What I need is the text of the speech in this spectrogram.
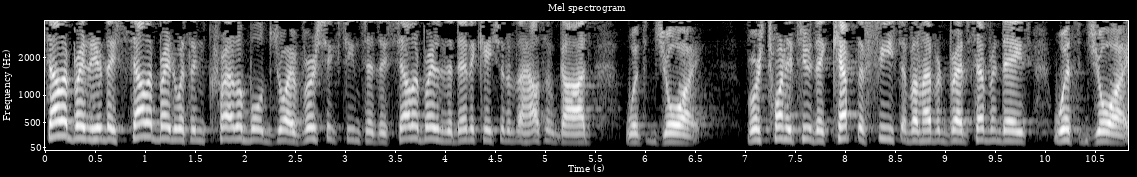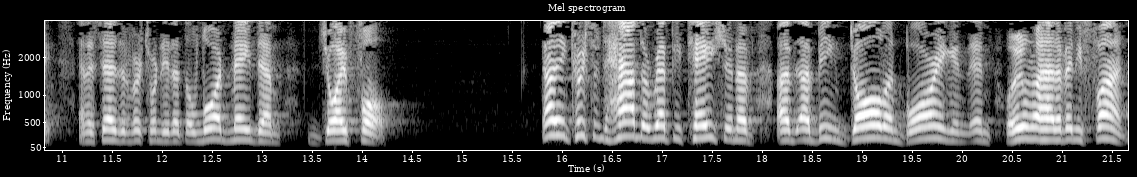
celebrated here, they celebrated with incredible joy. Verse 16 says they celebrated the dedication of the house of God with joy. Verse 22, they kept the feast of unleavened bread seven days with joy. And it says in verse 20 that the Lord made them joyful. Now I think Christians have the reputation of, of, of being dull and boring and, and well, don't know how to have any fun.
